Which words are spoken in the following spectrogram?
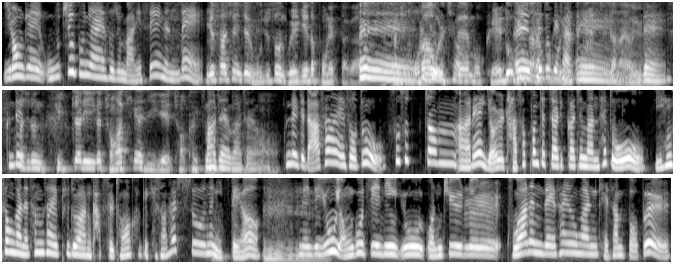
이런 게 우주 분야에서 좀 많이 쓰이는데 이게 사실 이제 우주선 외계에다 보냈다가 네, 다시 돌아올. 때 뭐 궤도 네, 계산하고 궤도 뭐 계산. 때다 네. 쓰잖아요. 네. 근데 사실은 뒷자리가 정확해야지 이게 정확하게 맞아요. 맞아요. 어. 근데 이제 나사에서도 소수점 아래 15번째 자리까지만 해도 이 행성 간의 탐사에 필요한 값을 정확하게 계산할 수는 있대요. 음. 근데 이제 요 연구 진이 요 원주율을 구하는 데 사용한 계산법을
